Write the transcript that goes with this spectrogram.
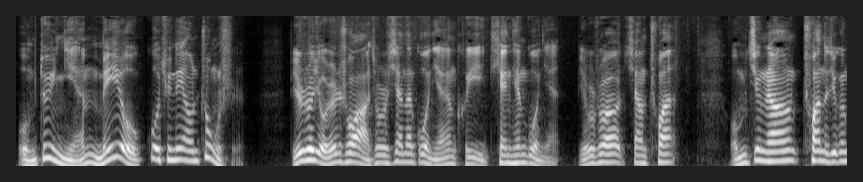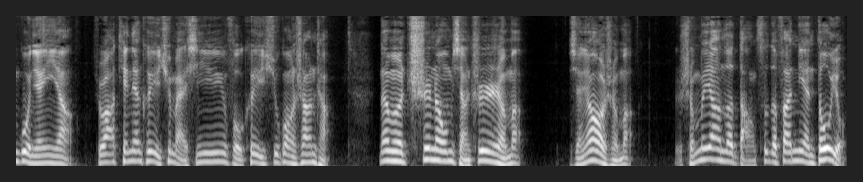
我们对年没有过去那样重视。比如说有人说啊，就是现在过年可以天天过年，比如说像穿。我们经常穿的就跟过年一样，是吧？天天可以去买新衣服，可以去逛商场。那么吃呢？我们想吃什么，想要什么，什么样的档次的饭店都有。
